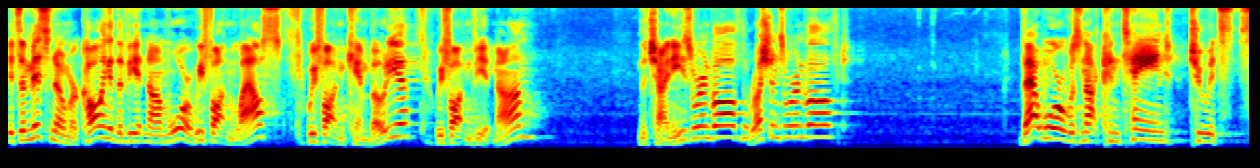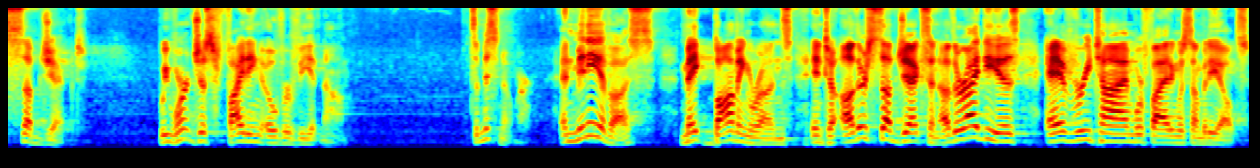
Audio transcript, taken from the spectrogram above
It's a misnomer. Calling it the Vietnam War, we fought in Laos, we fought in Cambodia, we fought in Vietnam. The Chinese were involved, the Russians were involved. That war was not contained to its subject. We weren't just fighting over Vietnam. It's a misnomer. And many of us make bombing runs into other subjects and other ideas every time we're fighting with somebody else.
